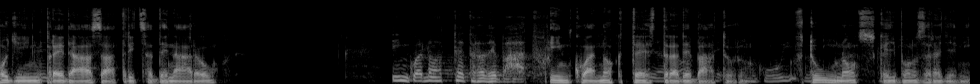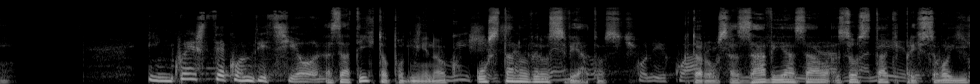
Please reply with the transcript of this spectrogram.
hodín predá za 30 denárov. In qua nocte tradebatur. V tú noc, keď bol zradený. Za týchto podmienok ustanovil sviatosť, ktorou sa zaviazal zostať pri svojich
